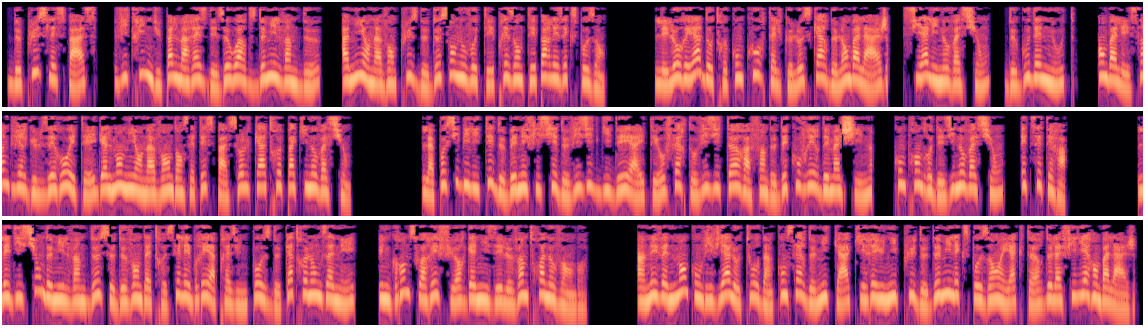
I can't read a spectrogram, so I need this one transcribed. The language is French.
De plus l'espace, vitrine du palmarès des Awards 2022, a mis en avant plus de 200 nouveautés présentées par les exposants. Les lauréats d'autres concours tels que l'Oscar de l'emballage, Cial Innovation, de Goodennoot, emballé 5,0 étaient également mis en avant dans cet espace All 4 Pack Innovation. La possibilité de bénéficier de visites guidées a été offerte aux visiteurs afin de découvrir des machines, comprendre des innovations, etc. L'édition 2022 se devant d'être célébrée après une pause de quatre longues années, une grande soirée fut organisée le 23 novembre. Un événement convivial autour d'un concert de Mika qui réunit plus de 2000 exposants et acteurs de la filière emballage.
